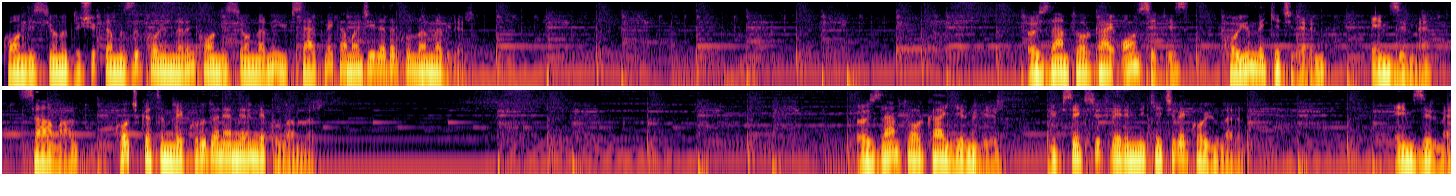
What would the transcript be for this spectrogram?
Kondisyonu düşük damızlı koyunların kondisyonlarını yükseltmek amacıyla da kullanılabilir. Özlem Torkay 18, koyun ve keçilerin emzirme, sağmal, koç katım ve kuru dönemlerinde kullanılır. Özlem Torkay 21, yüksek süt verimli keçi ve koyunların emzirme,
